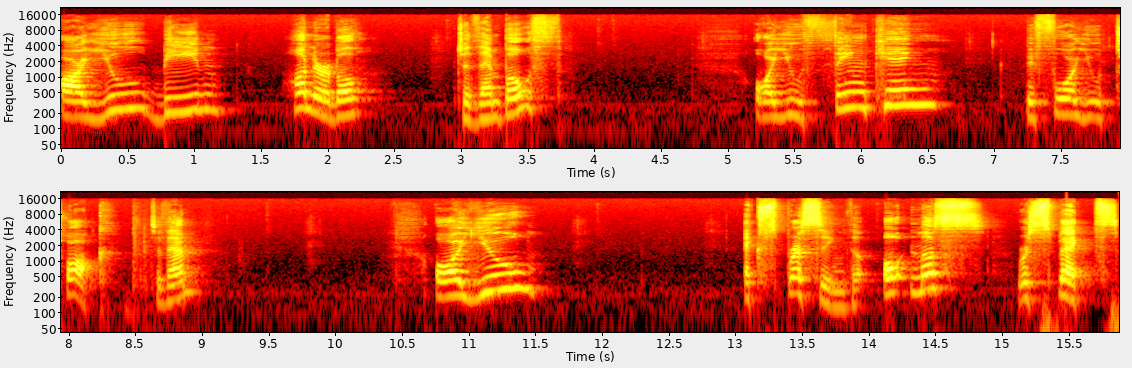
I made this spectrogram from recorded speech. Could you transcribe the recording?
Are you being honorable to them both? Are you thinking before you talk to them? Are you expressing the utmost respect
